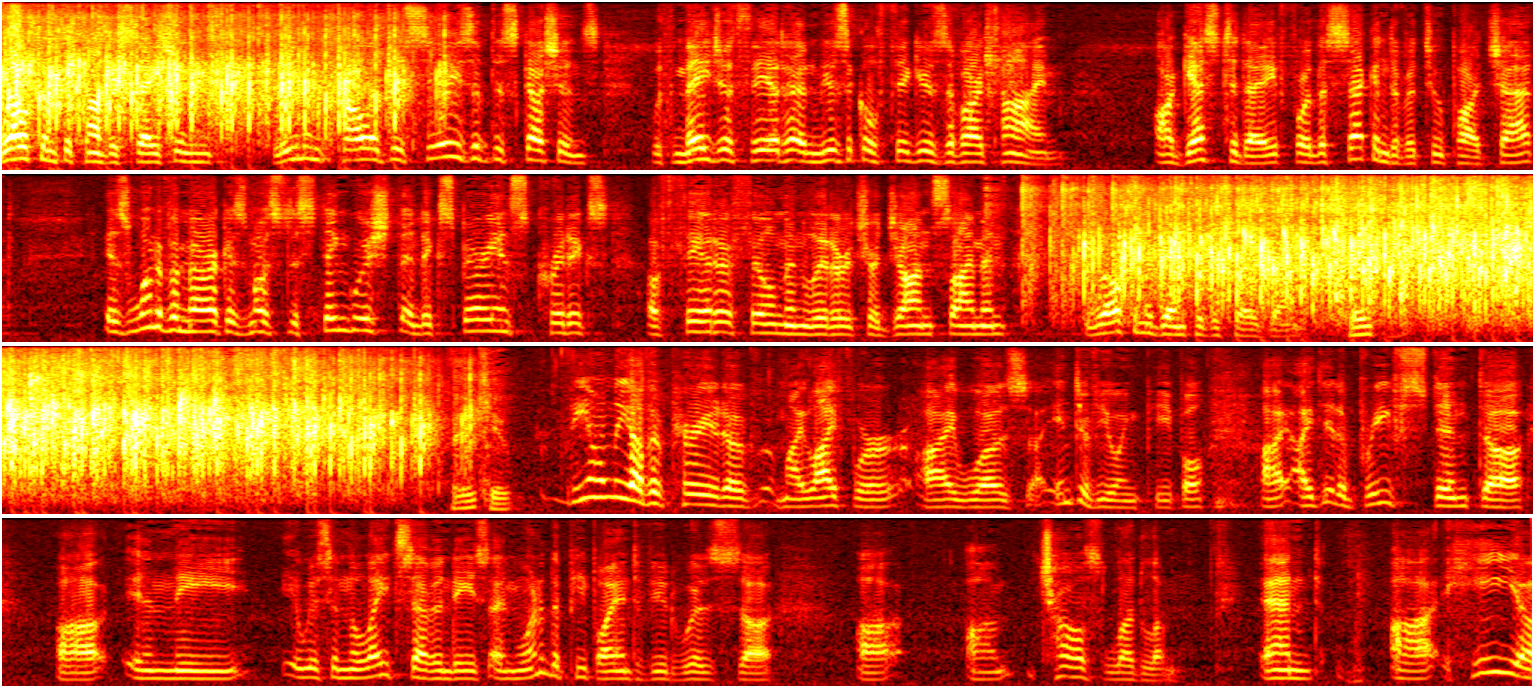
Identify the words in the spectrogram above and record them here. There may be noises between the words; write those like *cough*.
Welcome to Conversations, Lehman College's series of discussions with major theater and musical figures of our time. Our guest today, for the second of a two-part chat, is one of America's most distinguished and experienced critics of theater, film, and literature, John Simon. Welcome again to the show, John. Thank you. Thank you. The only other period of my life where I was uh, interviewing people, I, I, did a brief stint uh, uh, in the, it was in the late 70s, and one of the people I interviewed was uh, uh, um, Charles Ludlam. And uh, he,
